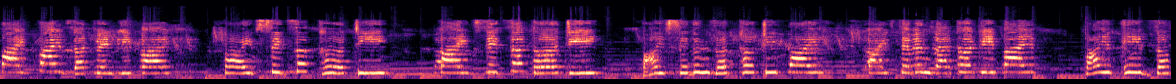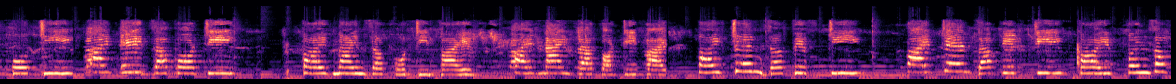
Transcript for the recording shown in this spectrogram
Five fives are twenty-five. Five six are thirty. Five six are thirty. Five sevens are thirty-five. Five sevens are thirty-five. Five eights are forty. Five eights are forty. Five nines are forty-five. Five nines are forty-five. Five tens are fifty. Five tens are fifty. Five ones are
